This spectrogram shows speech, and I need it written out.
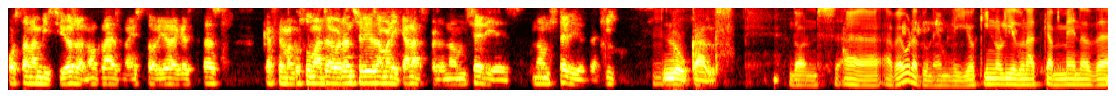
fos tan ambiciosa. No? Clar, és una història d'aquestes que estem acostumats a veure en sèries americanes, però no en sèries, no en sèries d'aquí. Locals. Doncs, eh, a veure, donem-li. Jo aquí no li he donat cap mena de,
